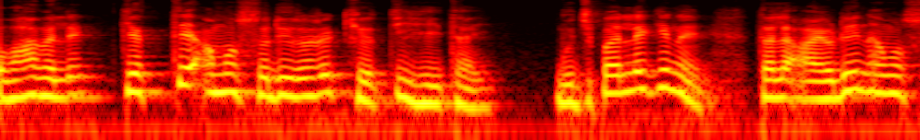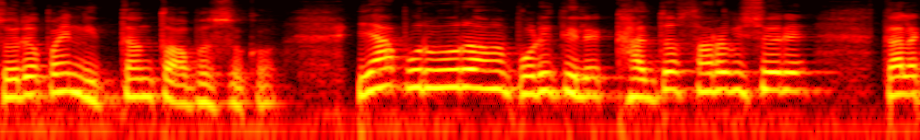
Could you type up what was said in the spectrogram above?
ଅଭାବ ହେଲେ କେତେ ଆମ ଶରୀରରେ କ୍ଷତି ହୋଇଥାଏ ବୁଝିପାରିଲେ କି ନାହିଁ ତାହେଲେ ଆୟୋଡ଼ିନ୍ ଆମ ଶରୀର ପାଇଁ ନିତାନ୍ତ ଆବଶ୍ୟକ ଏହା ପୂର୍ବରୁ ଆମେ ପଢ଼ିଥିଲେ ଖାଦ୍ୟ ସାର ବିଷୟରେ ତାହେଲେ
